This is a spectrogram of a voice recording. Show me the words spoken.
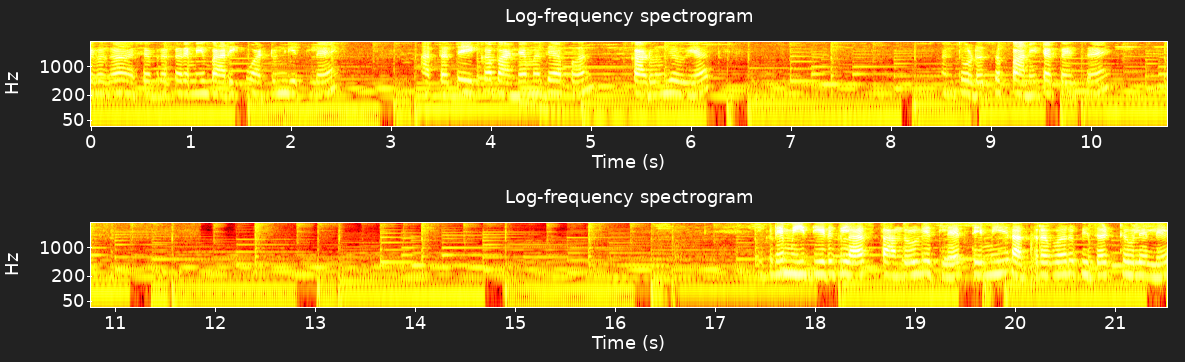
हे बघा अशा प्रकारे मी बारीक वाटून घेतलं आहे आता ते एका भांड्यामध्ये आपण काढून घेऊयात. आणि थोडंसं पाणी टाकायचं आहे इकडे मी दीड ग्लास तांदूळ घेतले ते मी रात्रभर भिजत ठेवलेले.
